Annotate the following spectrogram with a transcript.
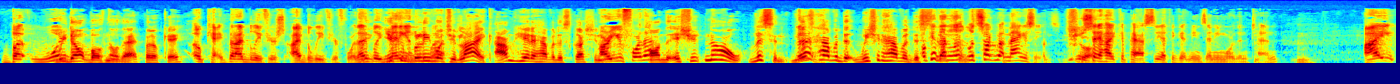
But would, we don't both know that, but okay. Okay, but I believe you're. I believe you're for that. I believe you can believe what you like. I'm here to have a discussion. Are you for that on the issue? No. Listen, Good. let's have a. We should have a discussion. Okay, then let, us talk about magazines. Sure. You say high capacity. I think it means any more than 10 mm-hmm. I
